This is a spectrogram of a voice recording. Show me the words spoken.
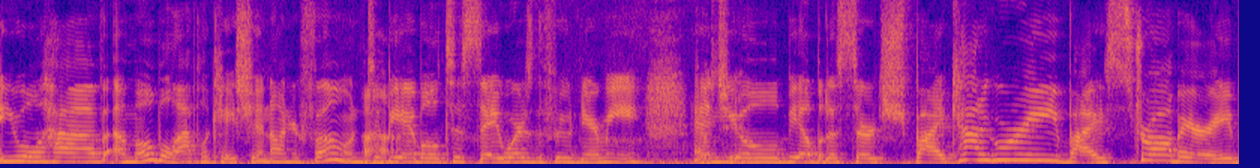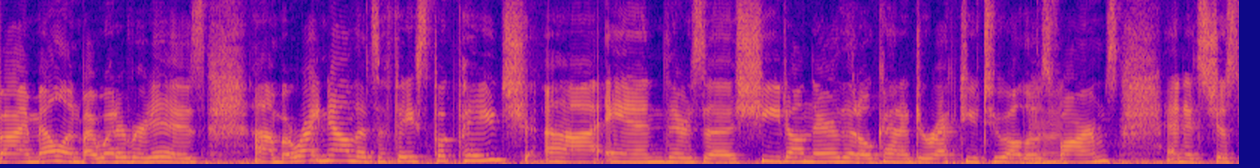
you will have a mobile application on your phone to be Uh-huh. able to say where's the food near me, and Gotcha. you'll be able to search by category, by strawberry, by melon, by whatever it is. Um, but right now that's a Facebook page, uh, and there's a sheet on there that'll kind of direct you to all those Mm-hmm. farms, and it's just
